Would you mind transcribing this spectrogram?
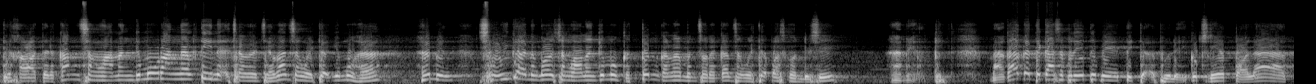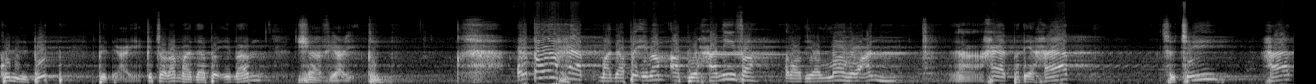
Dikhawatirkan sang lanang ki ora ngerti nek jangan-jangan sang wedok ki ha hamil. Sehingga kalau sang lanang ki getun karena menceraikan sang wedok pas kondisi hamil. Maka ketika seperti itu tidak boleh ikut jenenge talaqul bid bid'ah. Kecuali madhab Imam Syafi'i. Utawa had madhab Imam Abu Hanifah radhiyallahu anhu. Nah, had berarti had suci had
